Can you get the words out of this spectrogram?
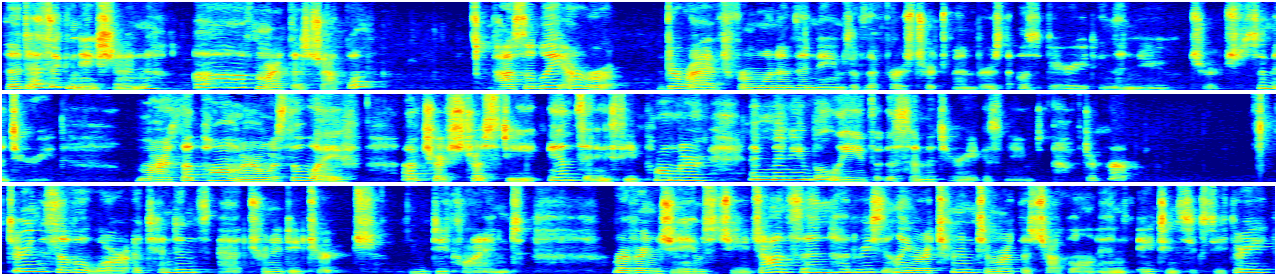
The designation of Martha's Chapel possibly derived from one of the names of the first church members that was buried in the new church cemetery. Martha Palmer was the wife of church trustee Anthony C. Palmer, and many believe that the cemetery is named after her. During the Civil War, attendance at Trinity Church declined. Reverend James G. Johnson had recently returned to Martha's Chapel in 1863,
